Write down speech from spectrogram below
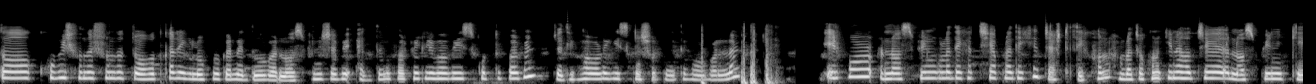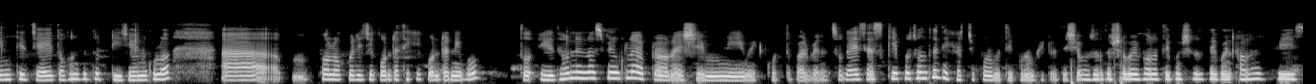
তো খুবই সুন্দর সুন্দর, চমৎকার এগুলো প্রকারের দোল বা নসপিন হিসাবে একদম পারফেক্টলি ভাবে ইউজ করতে পারবেন। যদি ভালো লাগে স্ক্রিনশট নিতে বলবেন না। এরপর নসপিনগুলো দেখাচ্ছি আপনাদেরকে। জাস্ট দেখুন, আমরা যখন কিনা হচ্ছে নসপিন কিনতে যাই, তখন কিন্তু ডিজাইনগুলো ফলো করি যে কোনটা থেকে কোনটা নিব। তো এই ধরনের নসপিনগুলো আপনারা অনায়াসে নিয়ে মেক করতে পারবেন। সো গাইস আজকে পর্যন্ত দেখা হচ্ছে পরবর্তী কোনো ভিডিওতে। সে পর্যন্ত সবাই ভালো থাকবেন, সুস্থ থাকবেন। আল্লাহ হাফিজ।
